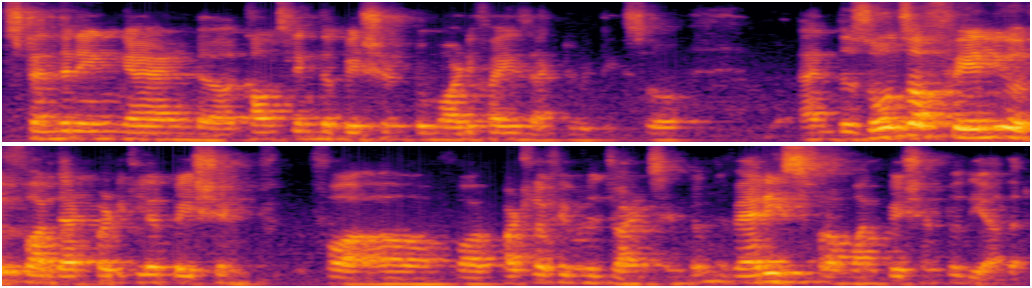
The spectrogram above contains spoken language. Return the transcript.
strengthening and uh, counseling the patient to modify his activity. So, and the zones of failure for that particular patient for uh, for patellofemoral joint syndrome varies from one patient to the other.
